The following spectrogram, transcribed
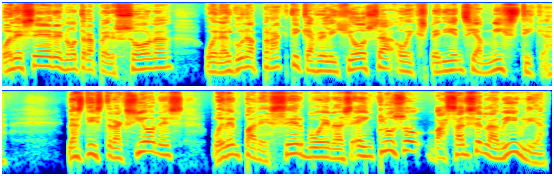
Puede ser en otra persona o en alguna práctica religiosa o experiencia mística. Las distracciones pueden parecer buenas e incluso basarse en la Biblia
